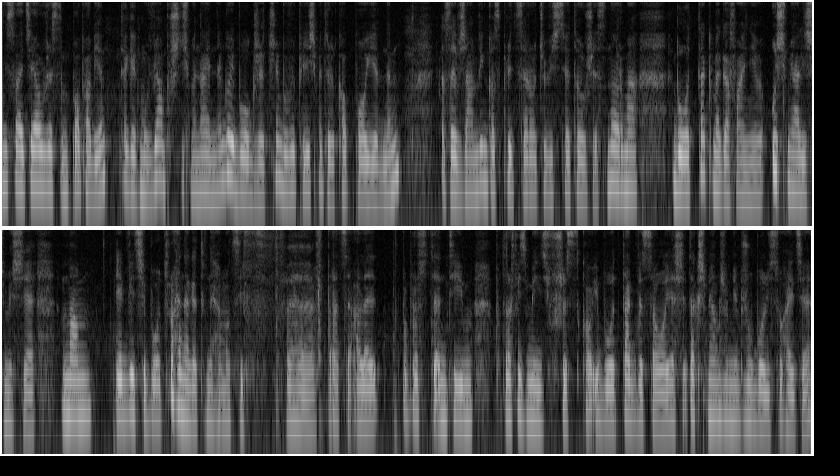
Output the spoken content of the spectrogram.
Kochani, słuchajcie, ja już jestem po pubie. Tak jak mówiłam, poszliśmy na jednego i było grzecznie, bo wypiliśmy tylko po jednym. Ja sobie wziąłam winko spritzer, oczywiście to już jest norma. Było tak mega fajnie, uśmialiśmy się. Mam, jak wiecie, było trochę negatywnych emocji w, w pracy, ale po prostu ten team potrafi zmienić wszystko i było tak wesoło. Ja się tak śmiałam, że mnie brzuch boli, słuchajcie.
